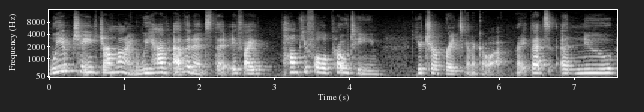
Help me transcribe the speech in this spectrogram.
We have changed our mind. We have evidence that if I pump you full of protein, your chirp rate's going to go up, right? That's a new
